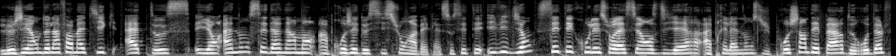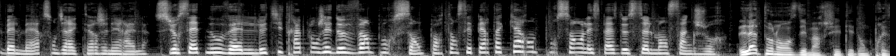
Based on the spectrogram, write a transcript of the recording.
Le géant de l'informatique Atos, ayant annoncé dernièrement un projet de scission avec la société Evidian, s'est écroulé sur la séance d'hier après l'annonce du prochain départ de Rodolphe Belmer, son directeur général. Sur cette nouvelle, le titre a plongé de 20%, portant ses pertes à 40% en l'espace de seulement 5 jours. La tendance des marchés était donc présente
